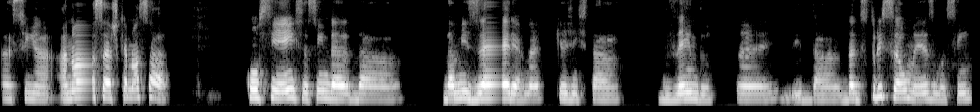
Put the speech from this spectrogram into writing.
assim a, a nossa, acho que a nossa consciência assim da, da, da miséria, né, que a gente está vendo, né, e da, da destruição mesmo, assim,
